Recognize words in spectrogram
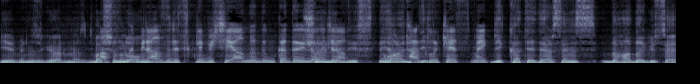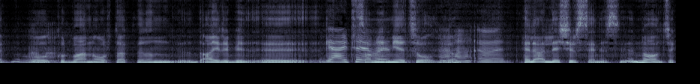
Birbirinizi görmez. Başında Aslında olmak- biraz riskli bir şey anladığım kadarıyla Şöyle hocam. riskli, yani Ortaklı di- kesmek. Dikkat ederseniz daha da güzel. O kurban ortaklığının ayrı bir e, Gerçi evet. samimiyeti oluyor. Aha, evet. Helalleşirseniz ne olacak?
